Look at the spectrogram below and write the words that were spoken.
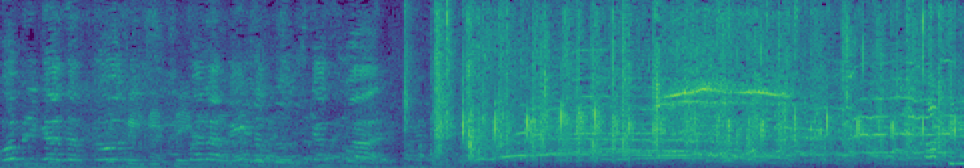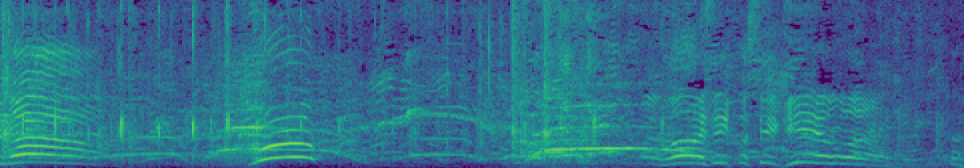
Obrigado a todos parabéns a todos que atuaram. Capilão! Uh! É nóis, hein? Conseguimos, mano! Tá?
